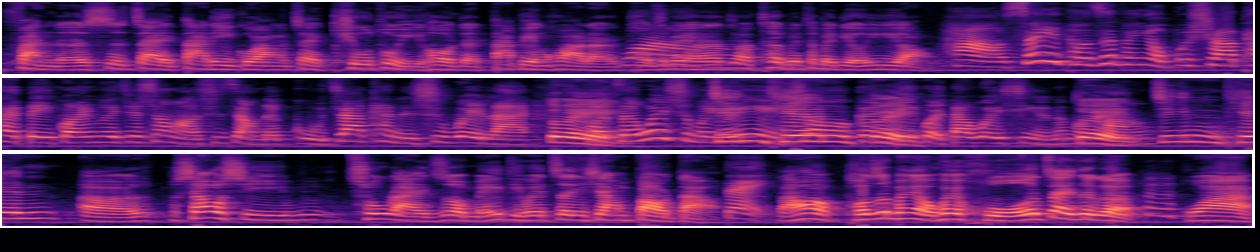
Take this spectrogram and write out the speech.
反而是在大力光在 Q two 以后的大变化了，投资朋友要要特别特别留意哦。好，所以投资朋友不需要太悲观，因为就像老师讲的，股价看的是未来。对否则为什么今天跟对低轨道卫星有那么对，？今天呃消息出来之后，媒体会争相报道，对然后投资朋友会活在这个 哇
